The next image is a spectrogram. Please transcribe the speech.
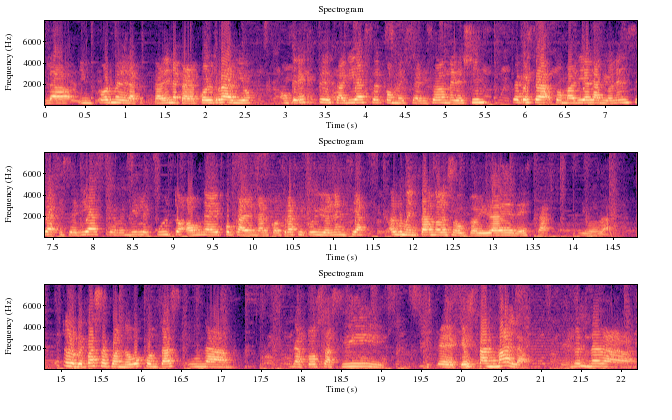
la informe de la cadena Caracol Radio aunque este dejaría ser comercializado en Medellín, ya que esta tomaría la violencia y sería que rendirle culto a una época de narcotráfico y violencia, argumentando las autoridades de esta ciudad. Esto es lo que pasa cuando vos contás una, una cosa así, que, que es tan mala, que no es nada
